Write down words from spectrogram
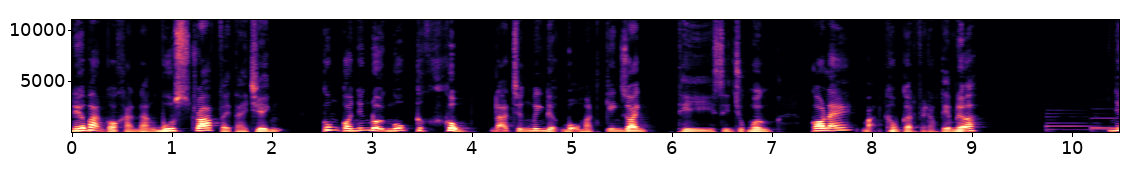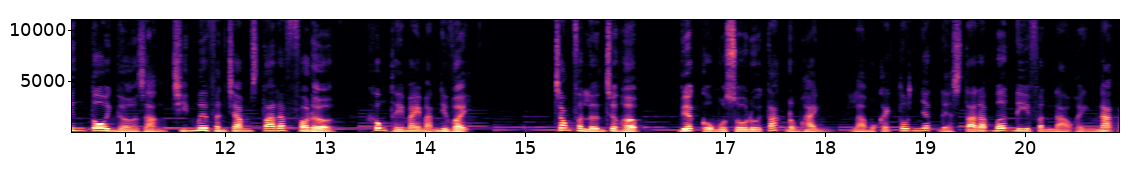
Nếu bạn có khả năng bootstrap về tài chính, cũng có những đội ngũ cực khủng đã chứng minh được bộ mặt kinh doanh thì xin chúc mừng, có lẽ bạn không cần phải đọc tiếp nữa. Nhưng tôi ngờ rằng 90% startup founder không thấy may mắn như vậy. Trong phần lớn trường hợp, việc có một số đối tác đồng hành là một cách tốt nhất để startup bớt đi phần nào gánh nặng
